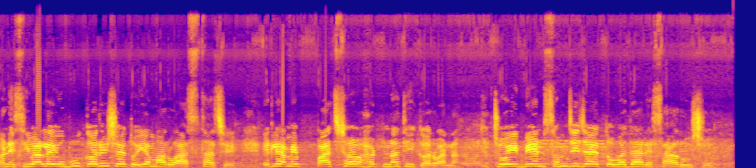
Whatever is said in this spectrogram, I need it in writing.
અને શિવાલય ઊભું કર્યું છે તો એ અમારું આસ્થા છે. એટલે અમે પાછા હટ નથી કરવાના. જો એ બેન સમજી જાય તો વધારે સારું છે.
